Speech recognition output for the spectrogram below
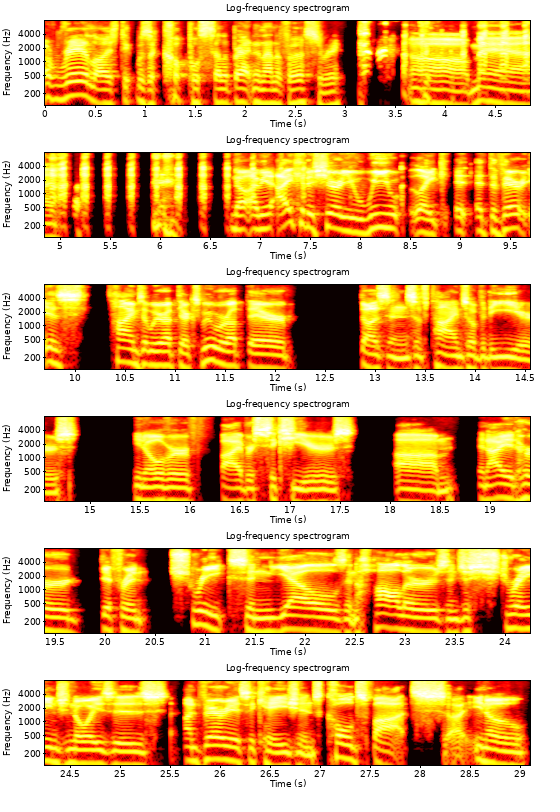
I realized it was a couple celebrating an anniversary. oh, man. no, I mean, I can assure you, we like at, the various times that we were up there, because we were up there dozens of times over the years, you know, over five or six years. Um, and I had heard different shrieks and yells and hollers and just strange noises on various occasions, cold spots, uh, you know,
